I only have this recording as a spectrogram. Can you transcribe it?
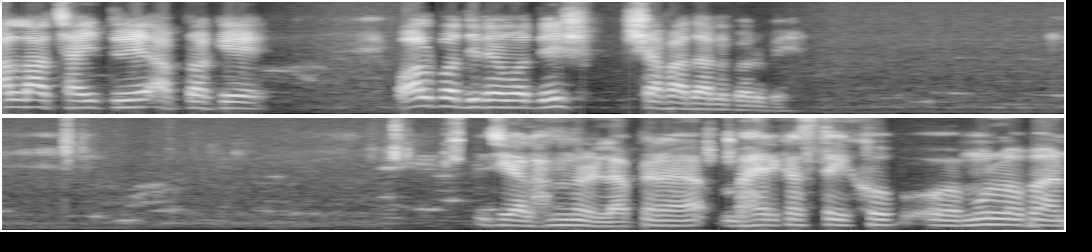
আল্লাহ চাইতে আপনাকে অল্প দিনের মধ্যেই সেবা দান করবে। জি, আলহামদুলিল্লাহ। আপনারা ভাইয়ের কাছ থেকে খুব মূল্যবান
